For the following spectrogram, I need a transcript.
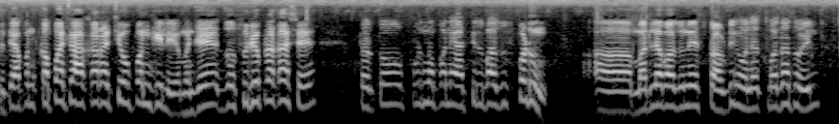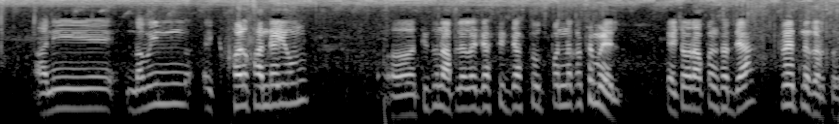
तर ती आपण कपाच्या आकाराची ओपन केली आहे. म्हणजे जो सूर्यप्रकाश आहे तर तो पूर्णपणे आतील बाजूस पडून मधल्या बाजूने स्प्राउटिंग होण्यात मदत होईल. आणि नवीन एक फळफांद्या येऊन तिथून आपल्याला जास्तीत जास्त उत्पन्न कसं मिळेल याच्यावर आपण सध्या प्रयत्न करतोय.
